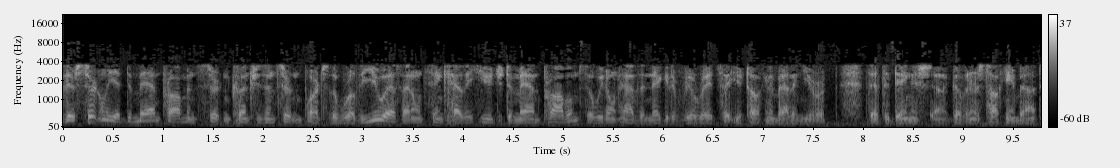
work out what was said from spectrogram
there's certainly a demand problem in certain countries in certain parts of the world. The U.S. I don't think has a huge demand problem, so we don't have the negative real rates that you're talking about in Europe that the Danish uh, governor is talking about.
